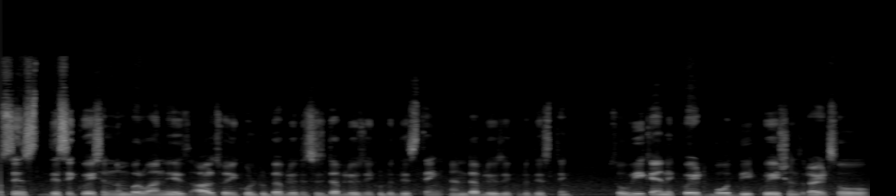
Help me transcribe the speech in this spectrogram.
since this equation number 1 is also equal to w, this is w is equal to this thing and w is equal to this thing. So we can equate both the equations, right? So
